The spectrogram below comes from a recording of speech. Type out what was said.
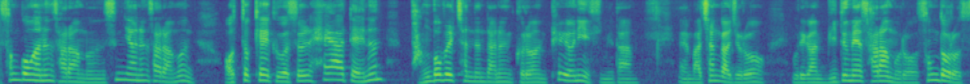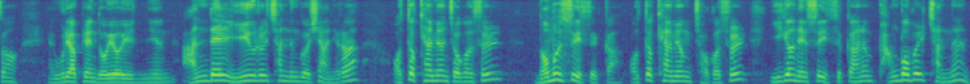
성공하는 사람은 승리하는 사람은 어떻게 그것을 해야 되는 방법을 찾는다는 그런 표현이 있습니다. 마찬가지로 우리가 믿음의 사람으로 성도로서 우리 앞에 놓여 있는 안 될 이유를 찾는 것이 아니라 어떻게 하면 저것을 넘을 수 있을까? 어떻게 하면 저것을 이겨낼 수 있을까 하는 방법을 찾는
